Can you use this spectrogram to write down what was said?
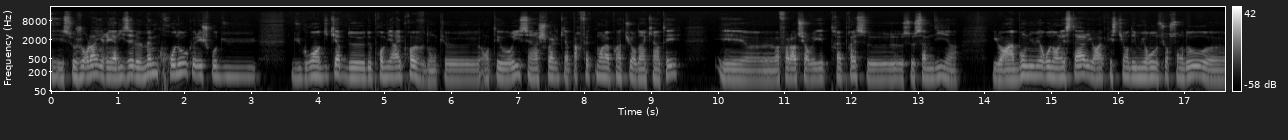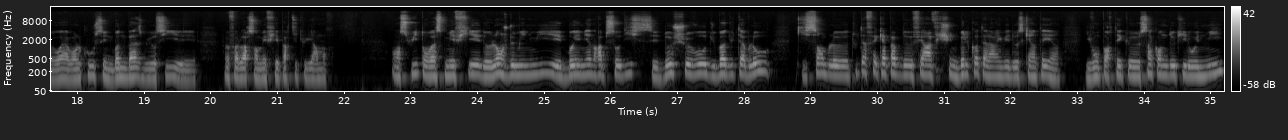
Et ce jour-là, il réalisait le même chrono que les chevaux du, du gros handicap de, première épreuve. Donc euh, en théorie, c'est un cheval qui a parfaitement la pointure d'un quintet. Et il euh, va falloir le surveiller de très près ce, samedi. Hein. Il aura un bon numéro dans les stalles, il y aura Christian Desmureaux sur son dos. Euh, ouais, avant le coup, c'est une bonne base lui aussi et il va falloir s'en méfier particulièrement. Ensuite, on va se méfier de l'Ange de Minuit et Bohemian Rhapsody, ces deux chevaux du bas du tableau qui semblent tout à fait capables de faire afficher une belle cote à l'arrivée de ce quintet. Hein. Ils vont porter que 52 kg.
